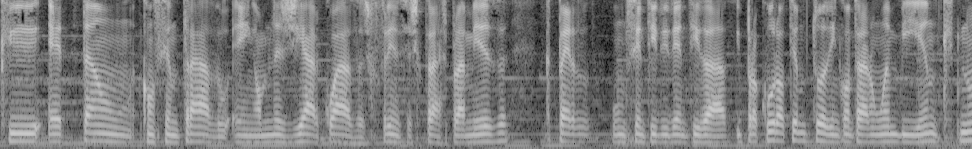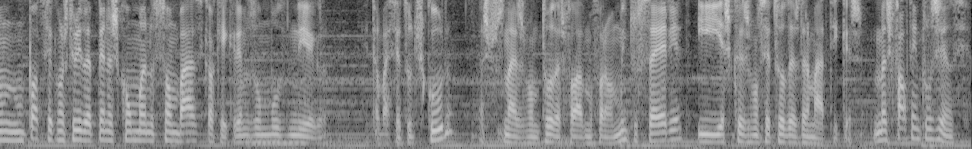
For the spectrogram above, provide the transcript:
que é tão concentrado em homenagear quase as referências que traz para a mesa que perde um sentido de identidade e procura o tempo todo encontrar um ambiente que não não pode ser construído apenas com uma noção básica. Ok, queremos um mundo negro. Então vai ser tudo escuro, as personagens vão todas falar de uma forma muito séria e as coisas vão ser todas dramáticas. Mas falta inteligência.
